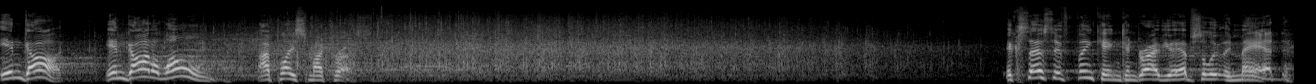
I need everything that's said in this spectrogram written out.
in God. In God alone, I place my trust. Excessive thinking can drive you absolutely mad.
